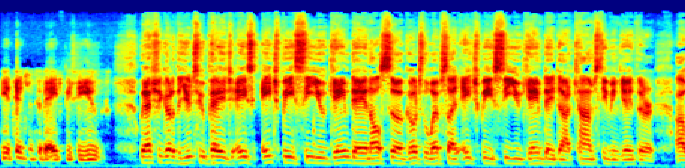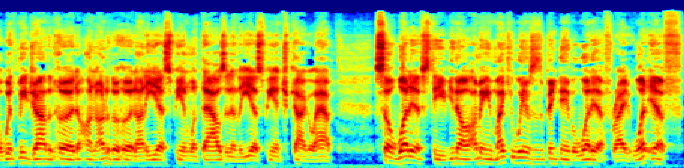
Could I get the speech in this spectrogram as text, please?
the attention to the HBCUs. We actually go to the YouTube page HBCU Game Day and also go to the website HBCUGameDay.com. Stephen Gaither uh, with me, Jonathan Hood on Under the Hood on ESPN 1000 and the ESPN Chicago app. So what if, Steve? You know, I mean, Mikey Williams is a big name, but what if, right? What if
